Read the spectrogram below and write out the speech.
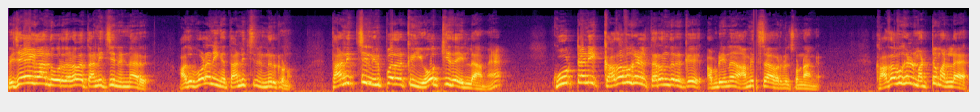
விஜயகாந்த் ஒரு தடவை தனித்து நின்னார். அதுபோல் நீங்கள் தனித்து நின்றுருக்கணும் தனித்து தனிச்சு நிற்பதற்கு யோக்கியதை இல்லாமல் கூட்டணி கதவுகள் திறந்திருக்கு அப்படின்னு அமித்ஷா அவர்கள் சொன்னாங்க. கதவுகள் மட்டுமல்ல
